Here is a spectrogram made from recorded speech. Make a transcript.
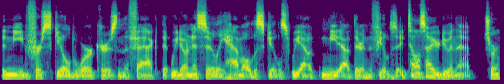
the need for skilled workers and the fact that we don't necessarily have all the skills we out, need out there in the field today. Tell us how you're doing that. Sure.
